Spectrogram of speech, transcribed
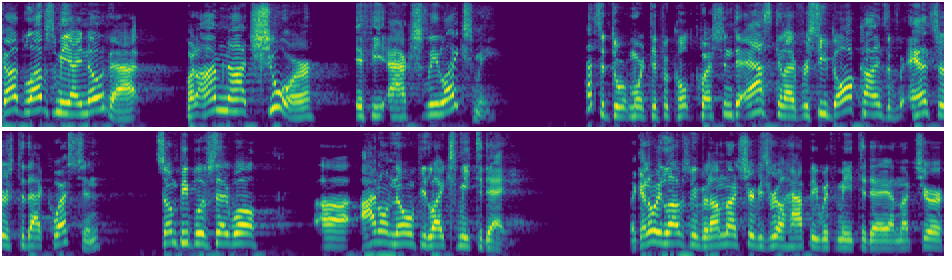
God loves me. I know that. But I'm not sure if he actually likes me. That's a more difficult question to ask, and I've received all kinds of answers to that question. Some people have said, well, uh, I don't know if he likes me today. Like, I know he loves me, but I'm not sure if he's real happy with me today. I'm not sure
